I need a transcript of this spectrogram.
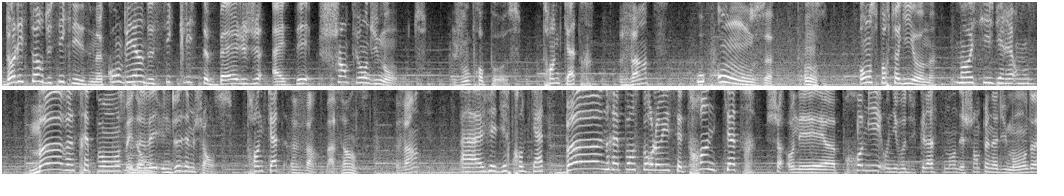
dans l'histoire du cyclisme, combien de cyclistes belges a été champion du monde? Je vous propose 34, 20 ou 11 11. 11 pour toi, Guillaume. Moi aussi, je dirais 11. Mauvaise réponse, Mais vous non. avez une deuxième chance. 34, 20. Bah 20. 20. Bah, je vais dire 34. Bonne réponse pour Loïs, c'est 34. cha- On est euh, premier au niveau du classement des championnats du monde.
